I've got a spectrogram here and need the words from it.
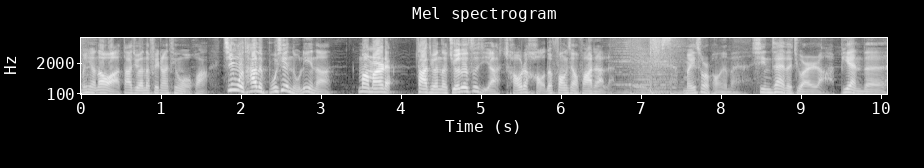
没想到啊，大娟呢非常听我话，经过她的不懈努力呢，慢慢的，大娟呢觉得自己啊朝着好的方向发展了。没错，朋友们，现在的娟儿啊变得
